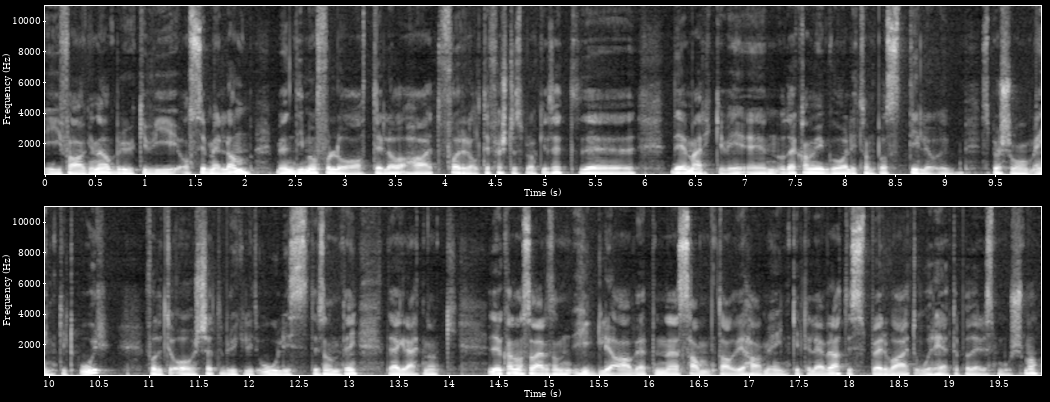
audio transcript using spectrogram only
i fagene, og bruker vi oss imellom. Men de må få lov til å ha et forhold til førstespråket sitt. Det, det merker vi. Um, og der kan vi gå litt sånn på å stille spørsmål om enkeltord. Få det til å oversette, bruke litt ordlister, sånne ting. Det er greit nok. Det kan også være en sånn hyggelig avvæpnende samtale vi har med enkeltelever. At de spør hva et ord heter på deres morsmål.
